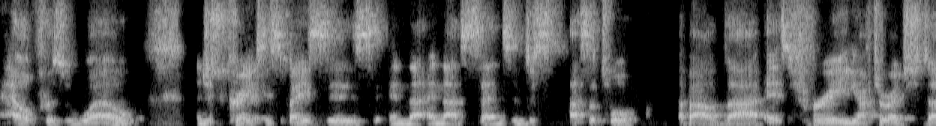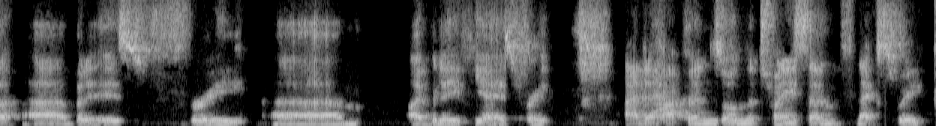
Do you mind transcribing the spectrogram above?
health as well, and just creating spaces in that in that sense. And just as I talk about that, it's free. You have to register, uh, but it is free. Um, I believe, yeah, it's free, and it happens on the twenty seventh next week.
